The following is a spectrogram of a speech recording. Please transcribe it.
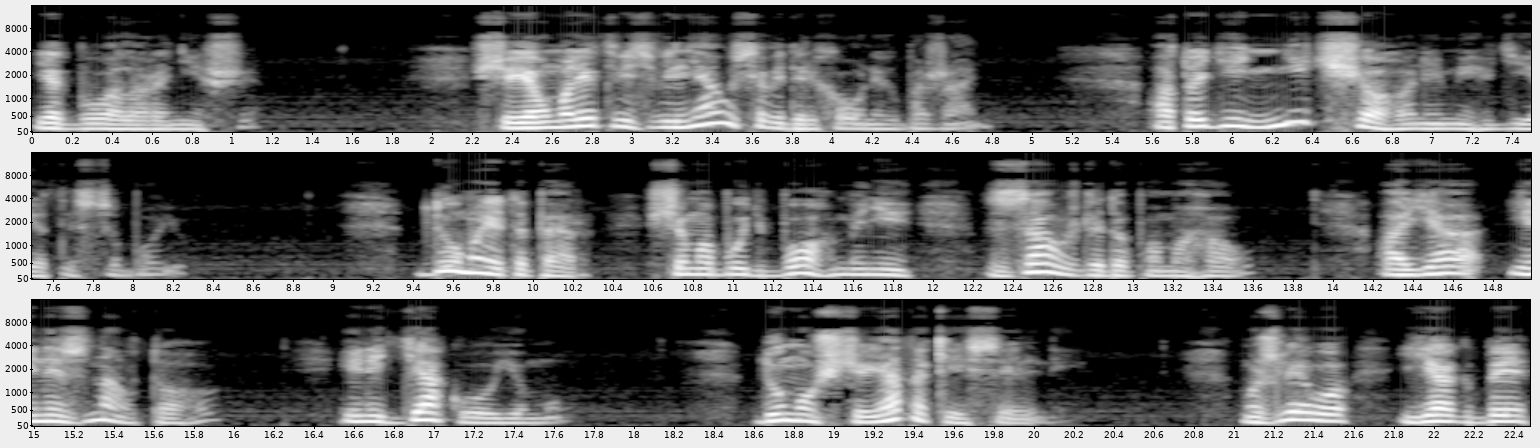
як бувало раніше. Що я в молитві звільнявся від гріховних бажань, а тоді нічого не міг діяти з собою. Думаю тепер, що, мабуть, Бог мені завжди допомагав, а я і не знав того, і не дякував йому. Думав, що я такий сильний. Можливо, якби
